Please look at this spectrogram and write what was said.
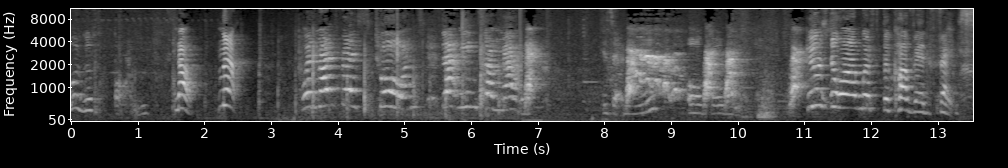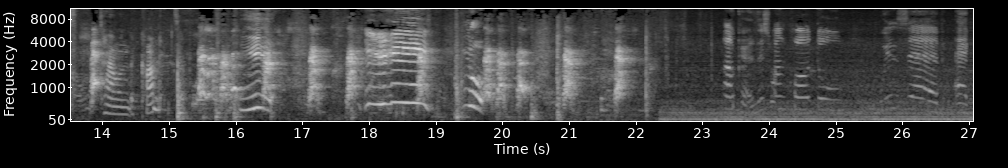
What's this on? No, no. When my face turns, that means I'm mad. Is it me or? Who's the one with the covered face? Tell in the comments below. Yeah. Okay, this one's called the Wizard X.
